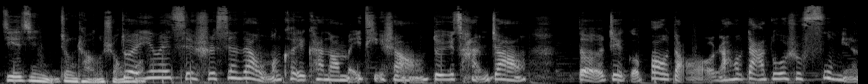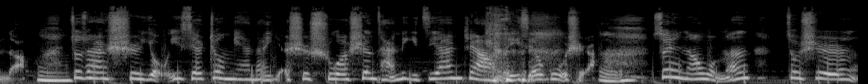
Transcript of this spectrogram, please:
接近正常的生活。对，因为其实现在我们可以看到媒体上对于残障。的这个报道，然后大多是负面的，嗯，就算是有一些正面的，也是说身残力坚这样的一些故事，嗯，所以呢，我们就是，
